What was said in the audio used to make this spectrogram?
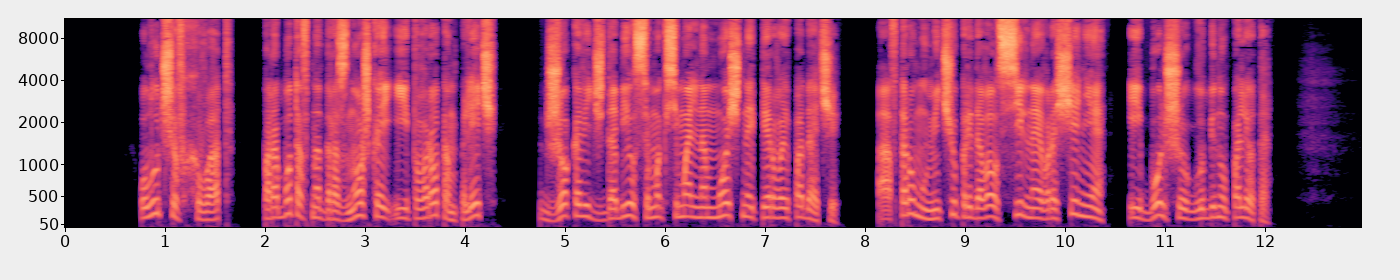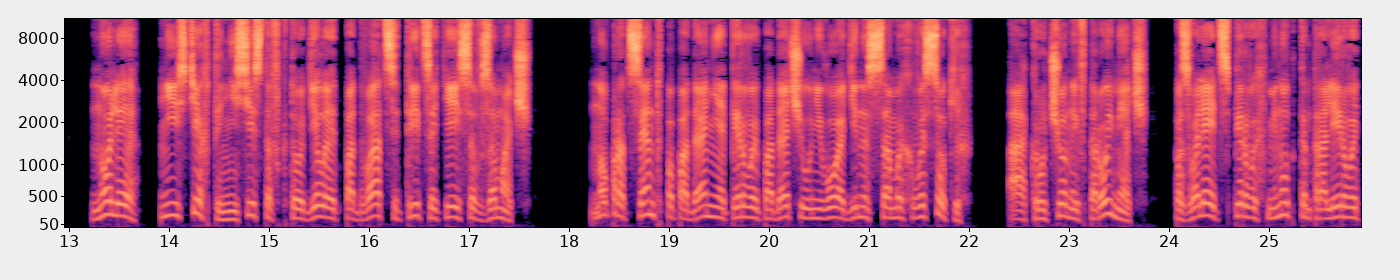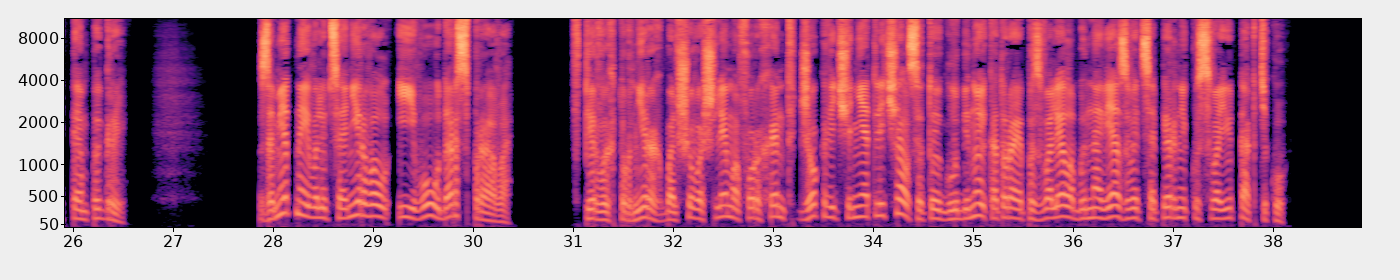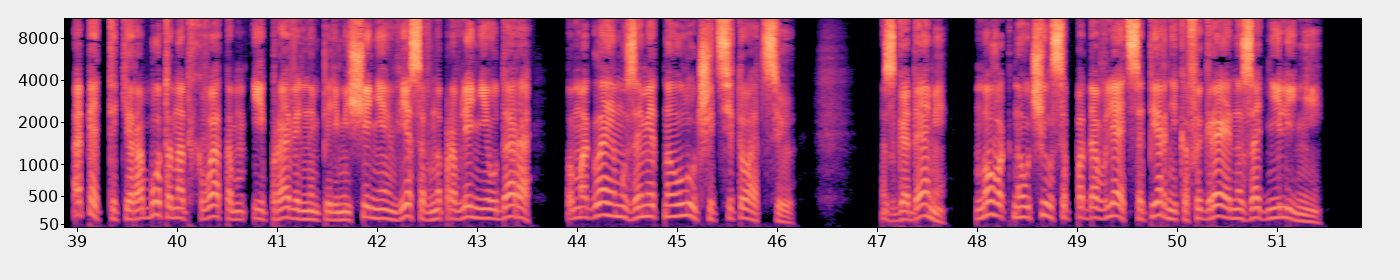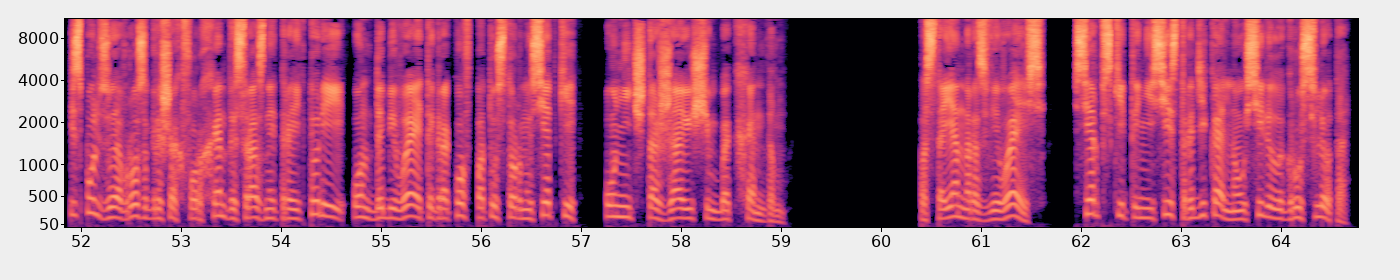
Улучшив хват, поработав над разножкой и поворотом плеч, Джокович добился максимально мощной первой подачи, а второму мячу придавал сильное вращение и большую глубину полета. Ноли не из тех теннисистов, кто делает по 20-30 эйсов за матч. Но процент попадания первой подачи у него один из самых высоких, а крученый второй мяч позволяет с первых минут контролировать темп игры. Заметно эволюционировал и его удар справа. В первых турнирах большого шлема форхенд Джоковича не отличался той глубиной, которая позволяла бы навязывать сопернику свою тактику. Опять-таки работа над хватом и правильным перемещением веса в направлении удара помогла ему заметно улучшить ситуацию. С годами Новак научился подавлять соперников, играя на задней линии. Используя в розыгрышах форхенды с разной траекторией, он добивает игроков по ту сторону сетки уничтожающим бэкхендом. Постоянно развиваясь, сербский теннисист радикально усилил игру с лёта.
